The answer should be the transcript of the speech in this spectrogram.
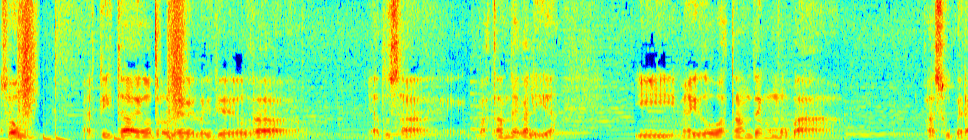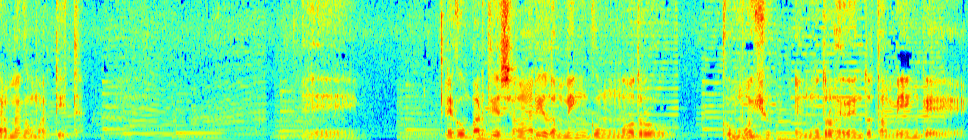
son artistas de otro level, de otra, ya tú sabes, bastante calidad y me ayudó bastante como para pa superarme como artista. Eh, he compartido escenario también con otros con muchos en otros eventos también que,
